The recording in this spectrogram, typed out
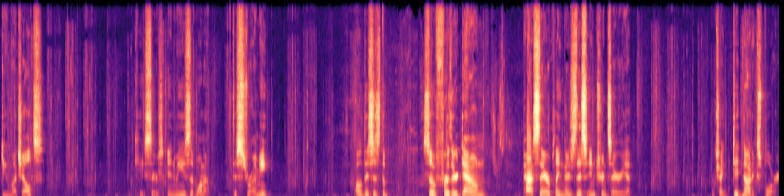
do much else. Case there's enemies that want to destroy me. Oh, this is the... So further down past the airplane, there's this entrance area. Which I did not explore.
